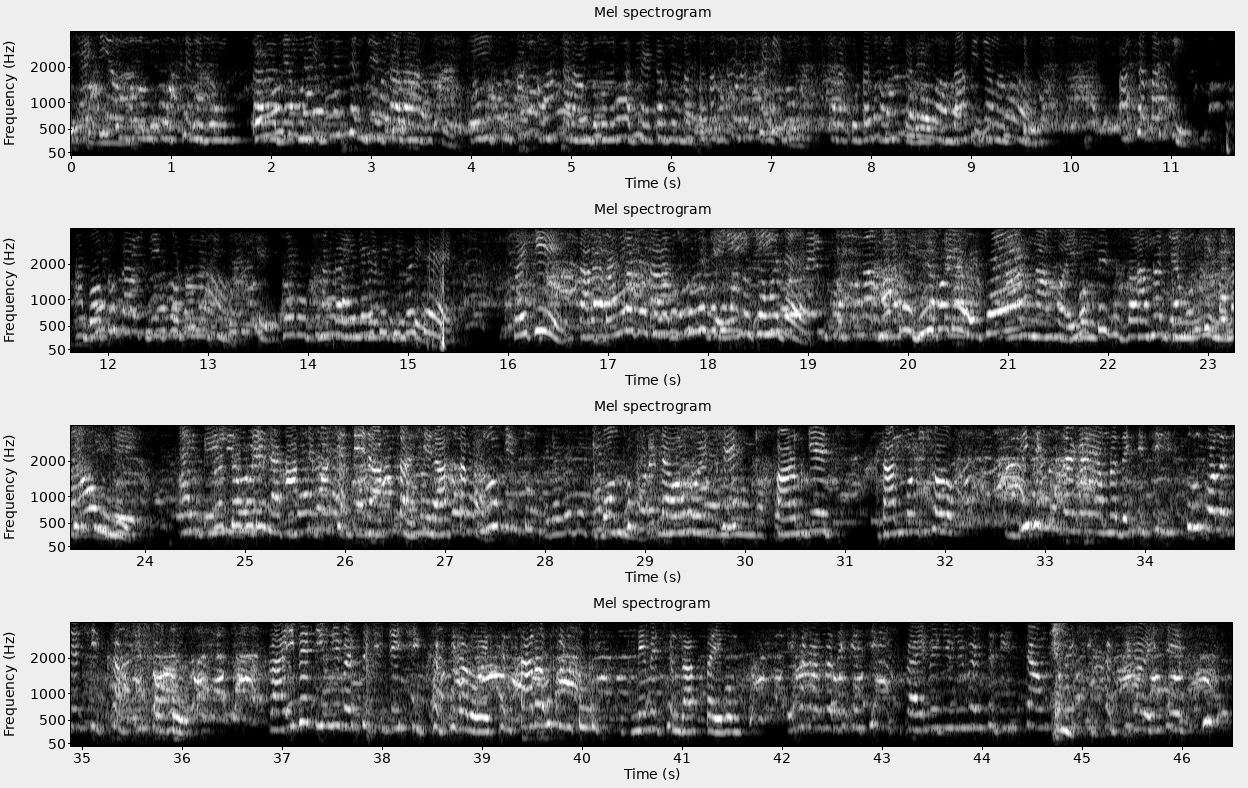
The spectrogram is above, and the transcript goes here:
একই আন্দোলন করছেন এবং তারা যেমনটি বলছেন যে তারা এই কোটা সংস্কার আন্দোলনের সাথে একাত্মতা প্রকাশ করেছেন এবং তারা কোটা সংস্কারের দাবি জানাচ্ছেন পাশাপাশি গতকাল যে ঘটনাটি হয়েছে ঢাকা ইউনিভার্সিটিতে কই কি তারা তারা বলছে যে এই ষোলো এই বছর সময় দেয়। ধরনের ঘটনা মাত্র দুই বছর হয়েছে। আর না হয় এবং আমরা যেমনটি দেখেছি যে এই আশেপাশে যে রাস্তা সেই রাস্তাগুলোও কিন্তু বন্ধ করে দেওয়া হয়েছে। ফার্ম গেট, ধানমন্ডি সহ বিভিন্ন জায়গায় আমরা দেখেছি স্কুল, কলেজের শিক্ষার্থী সহ। প্রাইভেট ইউনিভার্সিটির যে শিক্ষার্থীরা রয়েছেন, তারাও কিন্তু নেমেছেন রাস্তায় এবং এখানে আমরা দেখেছি প্রাইভেট ইউনিভার্সিটি স্টামফোর্ডের শিক্ষার্থীরা এসে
